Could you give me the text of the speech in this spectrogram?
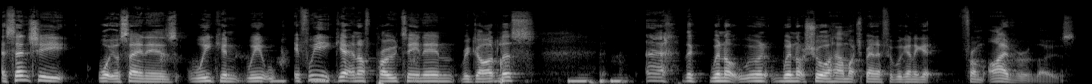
essentially, what you're saying is we can we if we get enough protein in, regardless, eh, the, we're not we're, we're not sure how much benefit we're going to get from either of those.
